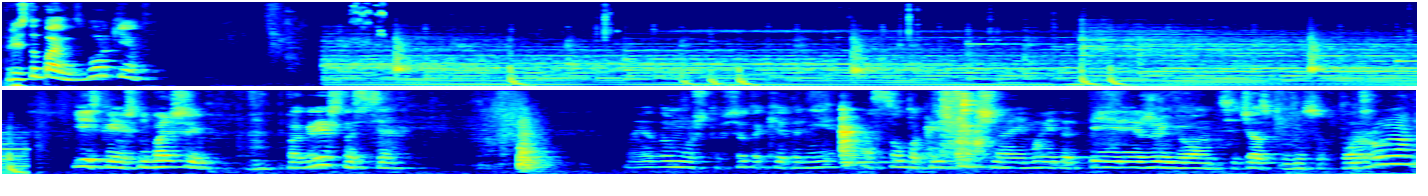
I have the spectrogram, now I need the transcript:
Приступаем к сборке. Есть, конечно, небольшие погрешности, но я думаю, что все-таки это не особо критично, и мы это переживем. Сейчас принесу вторую.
